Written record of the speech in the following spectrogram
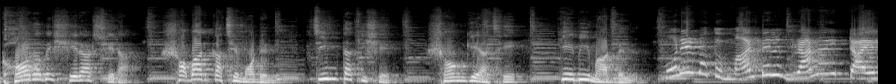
ঘর হবে সেরার সেরা সবার কাছে মডেল চিন্তা কিসের? সঙ্গে আছে কেবি মার্বেল। মনের মতো marble granite tile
